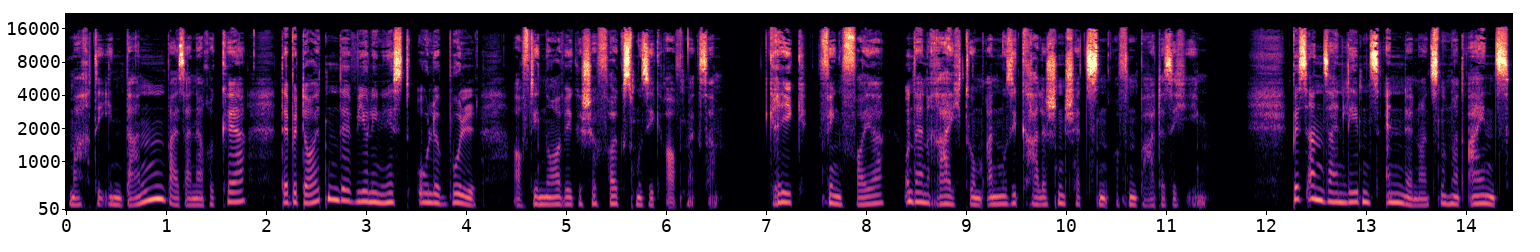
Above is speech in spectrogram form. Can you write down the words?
machte ihn dann bei seiner Rückkehr der bedeutende Violinist Ole Bull auf die norwegische Volksmusik aufmerksam. Krieg fing Feuer und ein Reichtum an musikalischen Schätzen offenbarte sich ihm. Bis an sein Lebensende 1901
